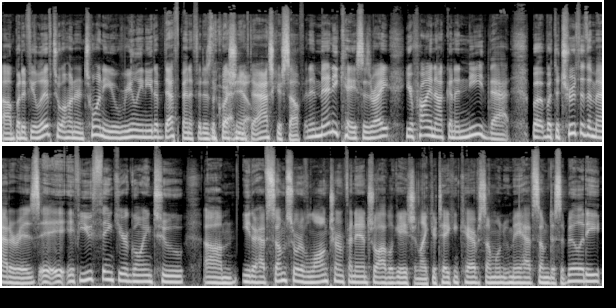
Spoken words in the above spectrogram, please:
Uh, but if you live to 120, you really need a death benefit, is the question yeah, no. you have to ask yourself. And in many cases, right, you're probably not going to need that. But but the truth of the matter is, if you think you're going to um, either have some sort of long-term financial obligation, like you're taking care of someone who may have some disability,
